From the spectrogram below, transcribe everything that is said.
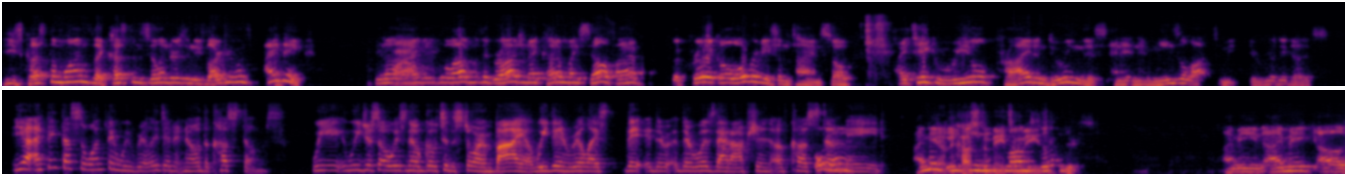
these custom ones, like custom cylinders and these larger ones, I make. You know, I go out into the garage and I cut them myself. I have acrylic all over me sometimes. So I take real pride in doing this and it, and it means a lot to me. It really does. Yeah, I think that's the one thing we really didn't know the customs. We we just always know go to the store and buy them. We didn't realize that there there was that option of custom yeah. made. I make Yeah, 18 custom inch made's long amazing. cylinders. I mean, I make, I'll,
